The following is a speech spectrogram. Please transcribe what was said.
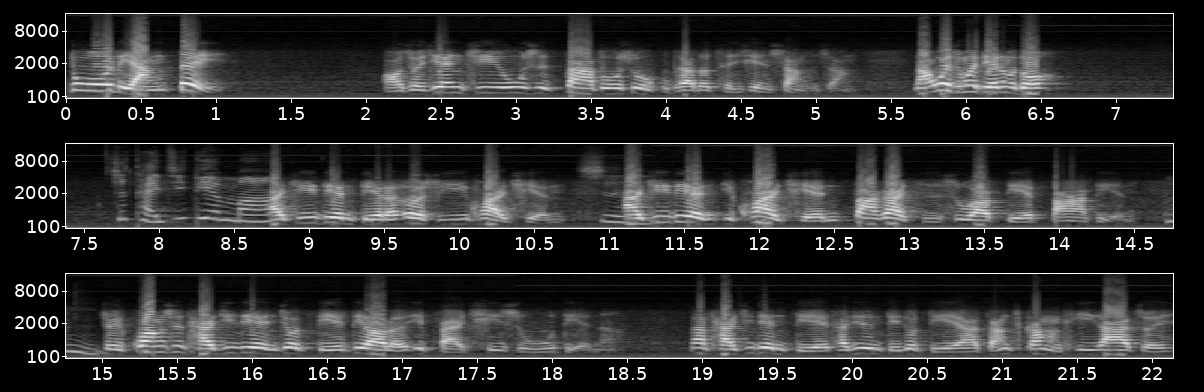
多两倍。哦，所以今天几乎是大多数股票都呈现上涨。那为什么会跌那么多？是台积电吗？台积电跌了二十一块钱。是。台积电一块钱，大概指数要跌八点。嗯。所以光是台积电就跌掉了一百七十五点了。那台积电跌，台积电跌就跌啊，涨刚刚 K 嘎追。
